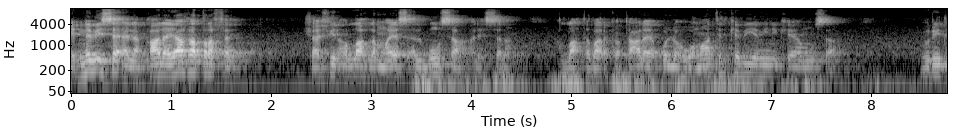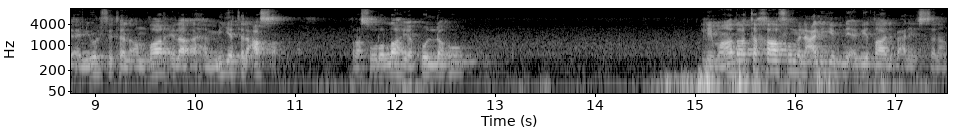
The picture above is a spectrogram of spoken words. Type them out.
النبي سأله قال يا غطرفة. شايفين الله لما يسأل موسى عليه السلام. الله تبارك وتعالى يقول له وما تلك بيمينك يا موسى؟ يريد أن يلفت الأنظار إلى أهمية العصا. رسول الله يقول له لماذا تخاف من علي بن أبي طالب عليه السلام؟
